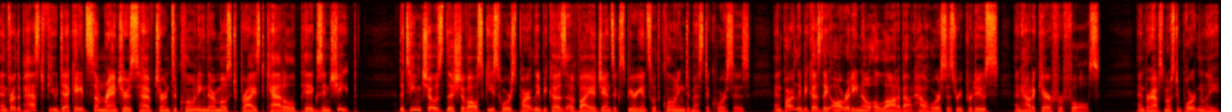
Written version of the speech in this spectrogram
And for the past few decades, some ranchers have turned to cloning their most prized cattle, pigs, and sheep. The team chose the Przewalski's horse partly because of Viagen's experience with cloning domestic horses, and partly because they already know a lot about how horses reproduce and how to care for foals. And perhaps most importantly,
